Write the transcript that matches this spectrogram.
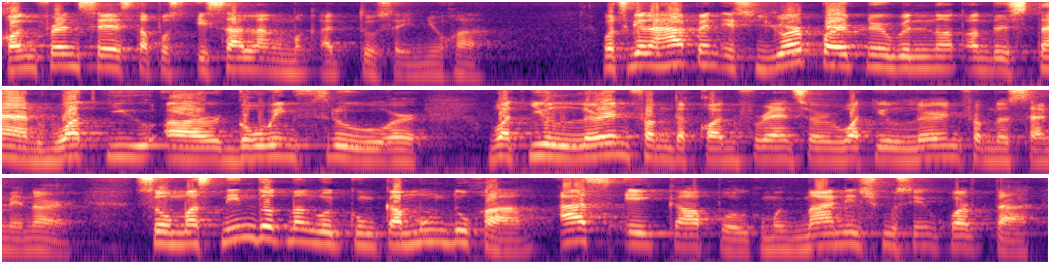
conferences, tapos isa lang mag-adto sa inyo ha. What's gonna happen is your partner will not understand what you are going through or what you learn from the conference or what you learn from the seminar. So, mas nindot manggod kung kamong duha as a couple, kung mag-manage mo sa iyong kwarta,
